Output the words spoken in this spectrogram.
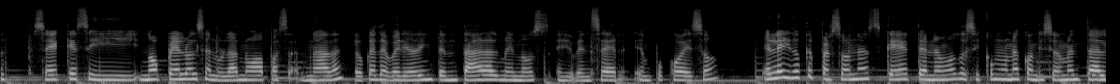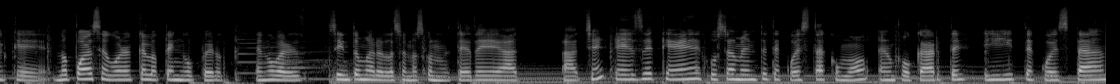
sé que si no pelo el celular no va a pasar nada. Creo que debería de intentar al menos eh, vencer un poco eso. He leído que personas que tenemos así como una condición mental que no puedo asegurar que lo tengo, pero tengo varios síntomas relacionados con el TDAH es de que justamente te cuesta como enfocarte y te cuesta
